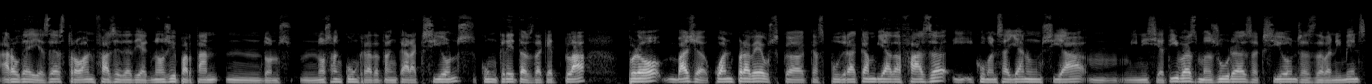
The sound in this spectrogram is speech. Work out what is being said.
Ara ho deies, eh? es troba en fase de diagnosi, per tant, mm, doncs, no s'han concretat encara accions concretes d'aquest pla, però, vaja, quan preveus que, que es podrà canviar de fase i, i començar ja a anunciar mm, iniciatives, mesures, accions, esdeveniments,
